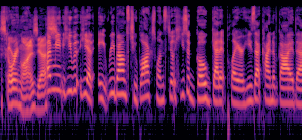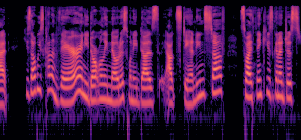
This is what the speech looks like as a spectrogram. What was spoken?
scoring wise. Yes. I mean, he wa- he had eight rebounds, two blocks, one steal. He's a go get it player. He's that kind of guy that he's always kind of there, and you don't really notice when he does outstanding stuff. So I think he's gonna just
